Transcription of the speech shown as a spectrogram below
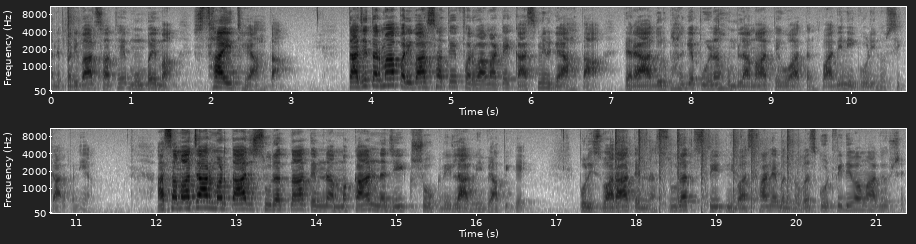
અને પરિવાર સાથે મુંબઈમાં સ્થાયી થયા હતા. તાજેતરમાં પરિવાર સાથે ફરવા માટે કાશ્મીર ગયા હતા. ત્યારે આ દુર્ભાગ્યપૂર્ણ હુમલામાં તેઓ આતંકવાદીની ગોળીનો શિકાર બન્યા. આ સમાચાર મળતા જ સુરતના તેમના મકાન નજીક શોકની લાગણી વ્યાપી ગઈ. પોલીસ દ્વારા તેમના સુરત સ્થિત નિવાસસ્થાને બંદોબસ્ત ગોઠવી દેવામાં આવ્યો છે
